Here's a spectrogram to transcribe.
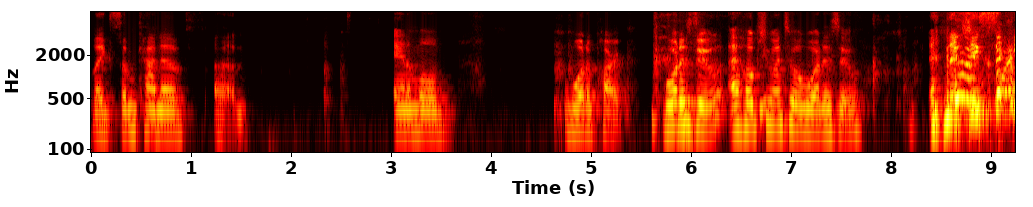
like some kind of um, animal water park, water zoo. I hope she went to a water zoo. And then she said, or a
